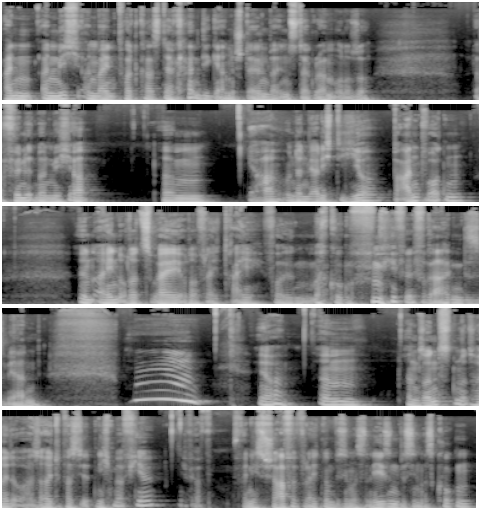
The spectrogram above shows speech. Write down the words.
an, an mich, an meinen Podcast, der kann die gerne stellen bei Instagram oder so. Da findet man mich ja. Ähm, ja, und dann werde ich die hier beantworten in ein oder zwei oder vielleicht drei Folgen. Mal gucken, wie viele Fragen das werden. Hm. Ja, ähm, ansonsten wird heute, also heute passiert nicht mehr viel. Ich, wenn ich es schaffe, vielleicht noch ein bisschen was lesen, ein bisschen was gucken.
